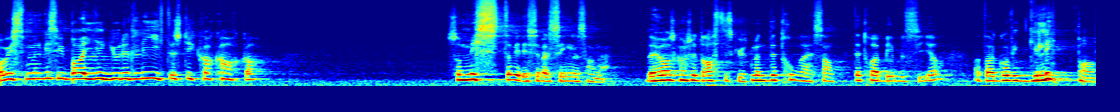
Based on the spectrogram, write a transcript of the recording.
Hvis, men hvis vi bare gir Gud et lite stykke av kaka, så mister vi disse velsignelsene. Det høres kanskje drastisk ut, men det tror jeg er sant. Det tror jeg Bibelen sier. At da går vi glipp av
